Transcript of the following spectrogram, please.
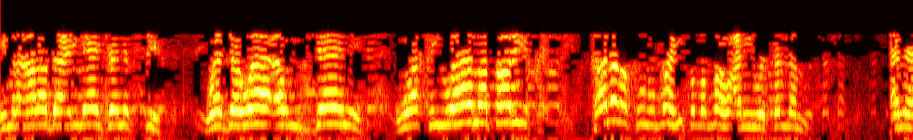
لمن أراد علاج نفسه ودواء وجدانه وقوام طريقه. قال رسول الله صلى الله عليه وسلم ألا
